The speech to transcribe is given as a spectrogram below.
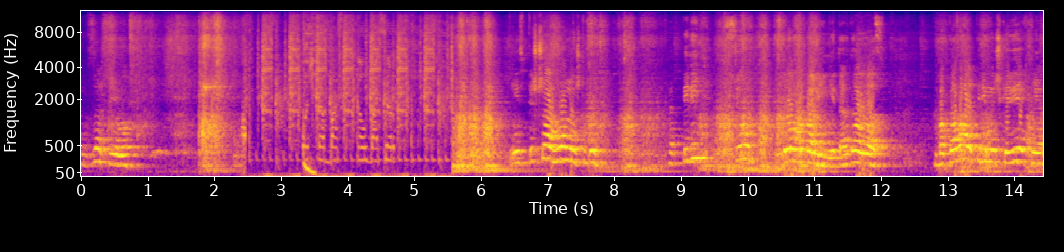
к запилу. Не спеша, главное, чтобы отпилить все строго по линии. Тогда у вас Боковая перемычка верхняя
